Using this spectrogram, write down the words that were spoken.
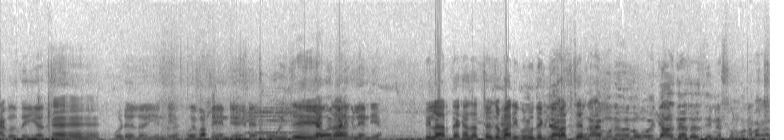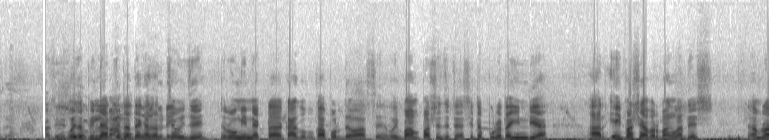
কাগজ দিয়ে ইয়া হ্যাঁ হ্যাঁ হ্যাঁ। ওটা হলো ইন্ডিয়া ওই পাশে ইন্ডিয়া এটা। ওই যে হ্যাঁ, ওই বাড়িগুলো ইন্ডিয়া পিলার দেখা যাচ্ছে ওই যে বাড়িগুলো দেখতে পাচ্ছেন। মনে হয় ওই গাছ দেওয়া যাচ্ছে না শুনব না বাংলাদেশ ওই যে পিলার যেটা দেখা যাচ্ছে ওই যে রঙিন একটা কাপড় দেওয়া আছে ওই বাম পাশে যেটা সেটা পুরোটাই ইন্ডিয়া আর এই পাশে আবার বাংলাদেশ। আমরা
